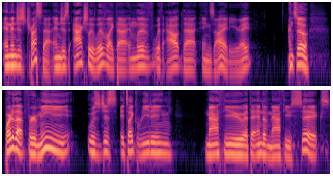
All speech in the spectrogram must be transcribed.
and then just trust that, and just actually live like that, and live without that anxiety, right? And so part of that for me was just it's like reading Matthew at the end of Matthew six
